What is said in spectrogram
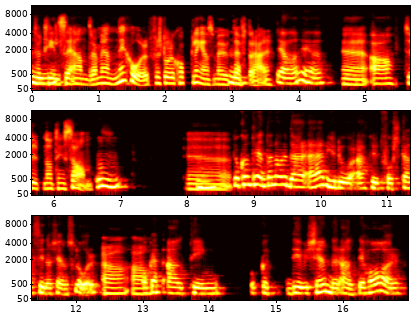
Mm. till sig andra människor. Förstår du kopplingen som jag är ute Mm. efter här? Ja, det är Eh, ja, typ någonting sånt. Mm. Eh. Så kontentan av det där är ju då att utforska sina känslor ja, ja. och att allting och att det vi känner alltid har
